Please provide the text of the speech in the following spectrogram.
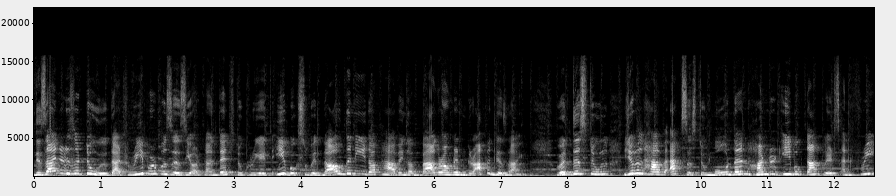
Designrr is a tool that repurposes your content to create ebooks without the need of having a background in graphic design. With this tool, you will have access to more than 100 ebook templates and free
